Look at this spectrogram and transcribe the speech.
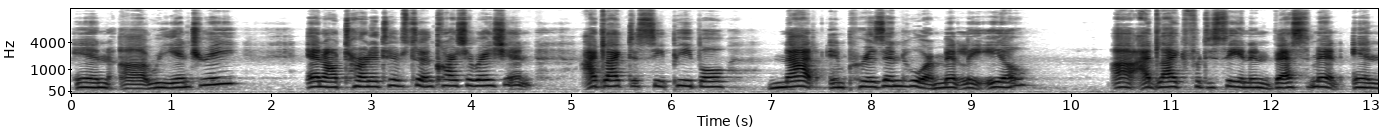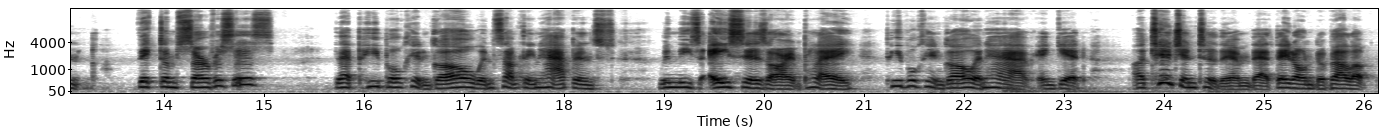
in uh, reentry and alternatives to incarceration. I'd like to see people not imprisoned who are mentally ill. Uh, I'd like for to see an investment in victim services that people can go when something happens, when these ACEs are in play. People can go and have and get attention to them that they don't develop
